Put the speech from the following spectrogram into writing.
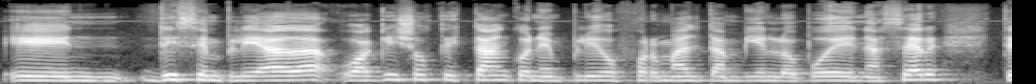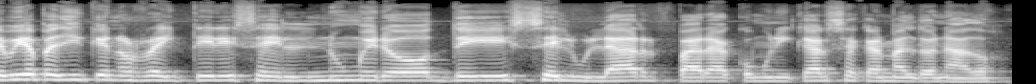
desempleada o aquellos que están con empleo formal también lo pueden hacer. Te voy a pedir que nos reiteres el número de celular para comunicarse acá en Maldonado.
